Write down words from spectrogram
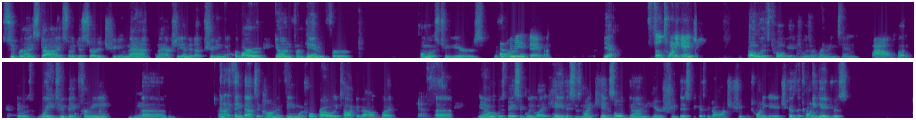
super nice guy. So I just started shooting that. And I actually ended up shooting a borrowed gun from him for almost two years. Before. That's amazing. Yeah. Still 20 gauge? Oh, it was 12 gauge. It was a Remington. Wow. But it was way too big for me. Mm-hmm. Um, and I think that's a common theme, which we'll probably talk about. But, yes. Uh, you know, it was basically like, hey, this is my kid's old gun. Here, shoot this because we don't want you shooting 20 gauge. Because the 20 gauge was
